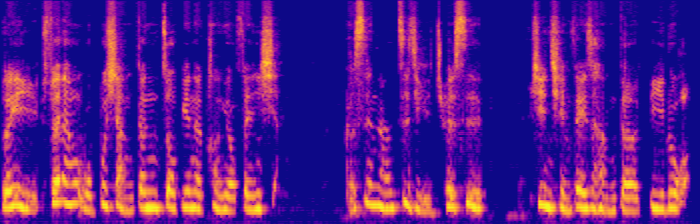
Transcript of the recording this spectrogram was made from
所以，虽然我不想跟周边的朋友分享，可是呢，自己却是心情非常的低落。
